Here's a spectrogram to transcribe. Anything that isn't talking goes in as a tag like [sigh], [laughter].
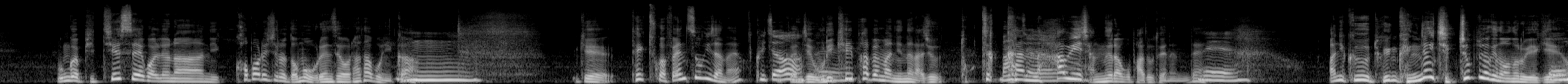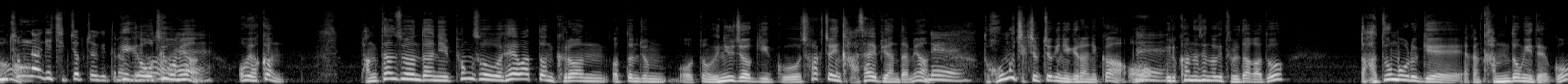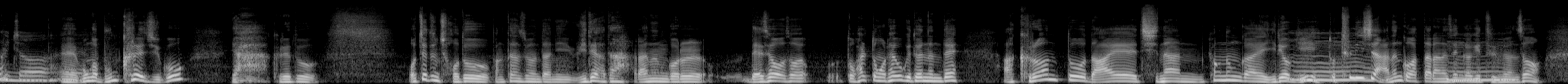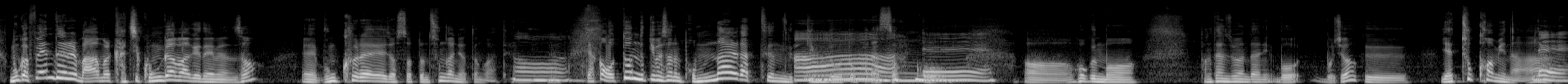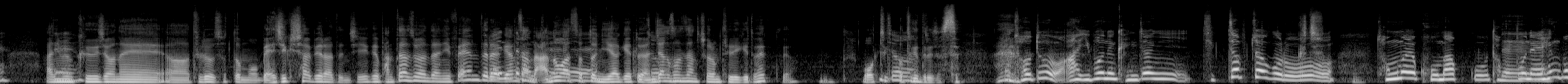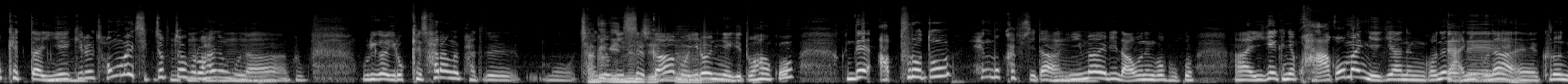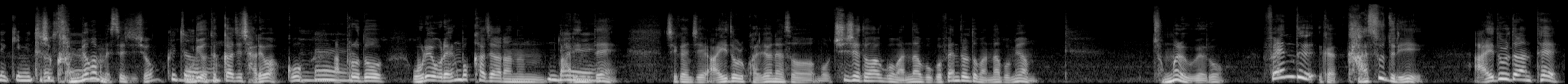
뭔가 BTS에 관련한 이 coverage를 너무 오랜 세월 하다 보니까 음, 이게 테이크투가 팬송이잖아요. 그죠. 그러니까 이제 우리 네. 케이팝에만 있는 아주 독특한 맞아요. 하위 장르라고 봐도 되는데 네. 아니 그 굉장히 직접적인 언어로 얘기해요. 엄청나게 직접적이더라고요. 이게 어떻게 보면 네. 어 약간 방탄소년단이 평소 해왔던 그런 어떤 좀 어떤 은유적이고 철학적인 가사에 비한다면 네. 너무 직접적인 얘기를 하니까 어 네. 이렇게 하는 생각이 들다가도 나도 모르게 약간 감동이 되고 그죠. 예, 뭔가 뭉클해지고 야 그래도 어쨌든 저도 방탄소년단이 위대하다라는 거를 내세워서 또 활동을 해오기도 했는데 아 그런 또 나의 지난 평론가의 이력이 음. 또 틀리지 않은 것 같다라는 생각이 음. 들면서 뭔가 팬들의 마음을 같이 공감하게 되면서 예, 뭉클해졌었던 순간이었던 것 같아요. 어. 약간 어떤 느낌에서는 봄날 같은 느낌도 또 받았었고 네. 어 혹은 뭐 방탄소년단이 뭐 뭐죠 그 예투컴이나 네. 아니면 네. 그 전에 어, 들려줬었던 뭐 매직샵이라든지 그 방탄소년단이 팬들에게 항상 팬들한테, 나눠왔었던 이야기의 또 그죠. 연장선상처럼 들리기도 했고요. 음. 뭐 어떻게 그죠. 어떻게 들으셨어요? 저도 아 이번엔 굉장히 직접적으로 그쵸. 정말 고맙고 덕분에 네. 행복했다 이 음. 얘기를 정말 직접적으로 음, 음, 하는구나. 그리고 우리가 이렇게 사랑을 받을 뭐 자격이 자격이 있을까. 뭐 음. 이런 얘기도 하고 근데 앞으로도 행복합시다 음. 이 말이 나오는 거 보고 아 이게 그냥 과거만 얘기하는 거는 네네. 아니구나 예, 그런 느낌이 들었어요. 감명한 메시지죠. 그죠. 우리 여태까지 잘해왔고 음. 네. 앞으로도 오래오래 행복하자라는 네. 말인데 제가 이제 아이돌 관련해서 뭐 취재도 하고 만나보고 팬들도 만나보면 정말 의외로 팬들 그러니까 가수들이 아이돌들한테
